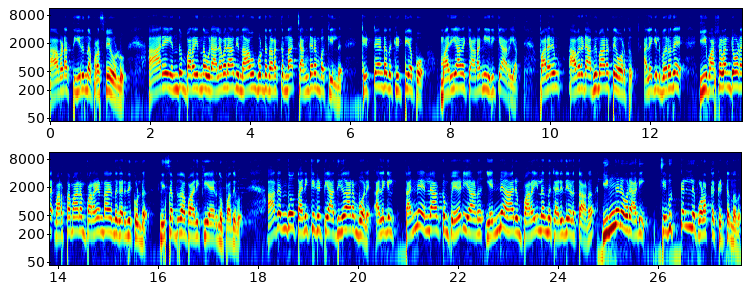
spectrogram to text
അവിടെ തീരുന്ന പ്രശ്നമേ ഉള്ളൂ. ആരെ എന്തും പറയുന്ന ഒരു അലവലാതി നാവും കൊണ്ട് നടക്കുന്ന ചങ്കരം വക്കീലിന് കിട്ടേണ്ടത് കിട്ടിയപ്പോൾ മര്യാദയ്ക്ക് അടങ്ങിയിരിക്കാൻ അറിയാം. പലരും അവരുടെ അഭിമാനത്തെ ഓർത്ത് അല്ലെങ്കിൽ വെറുതെ ഈ വഷളന്റോടെ വർത്തമാനം പറയണ്ട എന്ന് കരുതിക്കൊണ്ട് നിശബ്ദത പാലിക്കുകയായിരുന്നു പതിവ്. അതെന്തോ തനിക്ക് കിട്ടിയ അധികാരം പോലെ അല്ലെങ്കിൽ തന്നെ എല്ലാവർക്കും പേടിയാണ് എന്നെ ആരും പറയില്ലെന്ന് കരുതിയെടുത്താണ് ഇങ്ങനെ ഒരു അടി ചെവിക്കല്ല് പുളക്ക കിട്ടുന്നത്.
